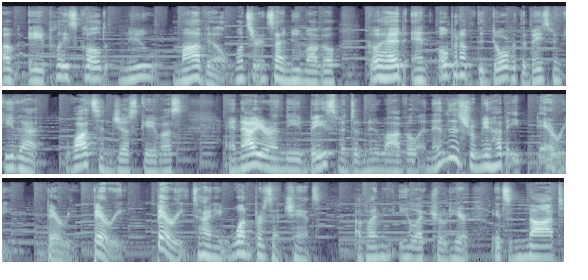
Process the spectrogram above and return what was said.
of a place called New Mauville. Once you're inside New Mauville, go ahead and open up the door with the basement key that Watson just gave us. And now you're in the basement of New Mauville, and in this room you have a very, very, very, very tiny 1% chance of finding Electrode here. It's not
